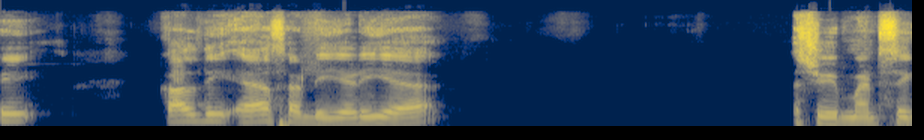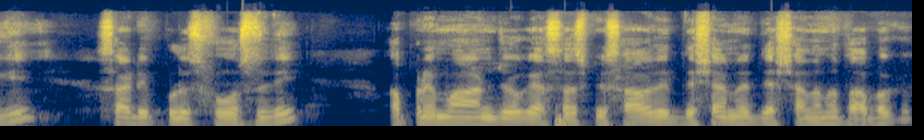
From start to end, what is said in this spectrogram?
ਵੀ ਕੱਲ ਦੀ ਇਹ ਸਾਡੀ ਜਿਹੜੀ ਹੈ ਅਚੀਵਮੈਂਟ ਸੀਗੀ, ਸਾਡੀ ਪੁਲਿਸ ਫੋਰਸ ਦੀ ਆਪਣੇ ਮਾਨਯੋਗ ਐਸਐਸਪੀ ਸਾਹਿਬ ਦੇ ਦਿਸ਼ਾ ਨਿਰਦੇਸ਼ਾਂ ਦੇ ਮੁਤਾਬਕ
